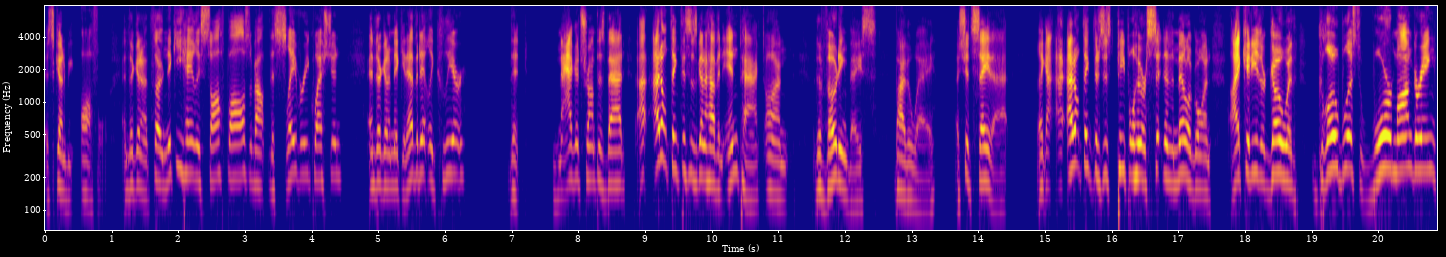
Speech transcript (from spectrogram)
It's going to be awful. And they're going to throw Nikki Haley softballs about the slavery question, and they're going to make it evidently clear that MAGA Trump is bad. I, I don't think this is going to have an impact on the voting base, by the way. I should say that. Like, I, I don't think there's just people who are sitting in the middle going, I could either go with globalist, warmongering,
